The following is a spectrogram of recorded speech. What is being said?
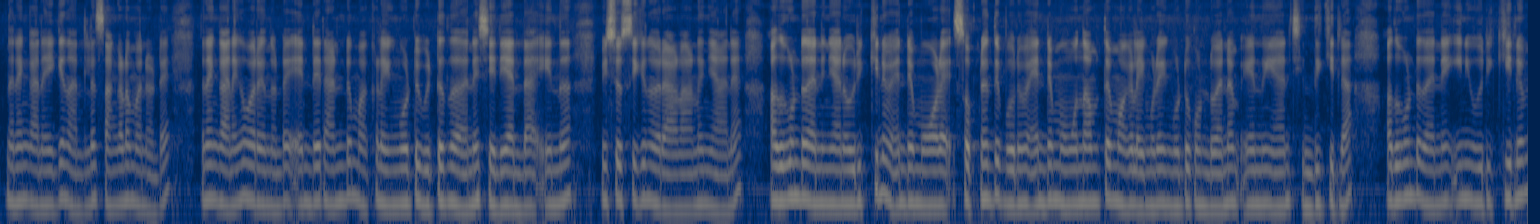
അന്നേരം കനകയ്ക്ക് നല്ല സങ്കടം വന്നുണ്ട് അന്നേരം കനക പറയുന്നുണ്ട് എന്റെ രണ്ട് മക്കളെ ഇങ്ങോട്ട് വിട്ടത് തന്നെ ശരിയല്ല എന്ന് വിശ്വസിക്കുന്ന ഒരാളാണ് ഞാൻ അതുകൊണ്ട് തന്നെ ഞാൻ ഒരിക്കലും എന്റെ മോളെ സ്വപ്നത്തിൽ പോലും എന്റെ മൂന്നാമത്തെ മകളെയും കൂടെ ഇങ്ങോട്ട് കൊണ്ടുവരണം എന്ന് ഞാൻ ചിന്തിക്കില്ല. അതുകൊണ്ട് തന്നെ ഇനി ഒരിക്കലും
